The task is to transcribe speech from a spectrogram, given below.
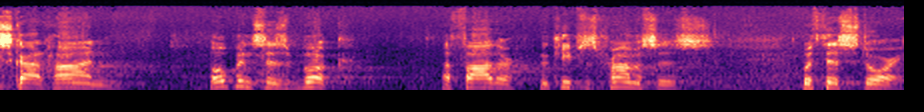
Scott Hahn opens his book, A Father Who Keeps His Promises, with this story.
